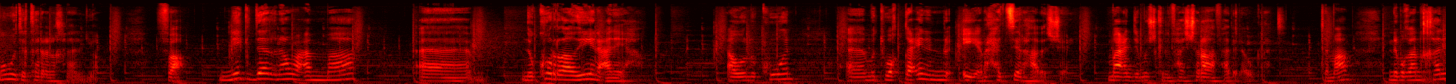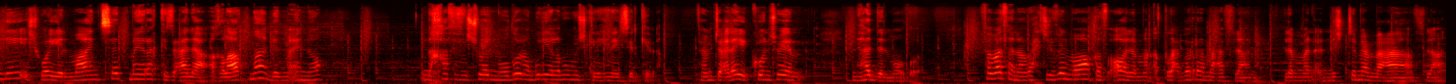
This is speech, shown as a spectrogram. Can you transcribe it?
مو متكررة خلال اليوم. فنقدر نوعا ما آه نكون راضيين عليها. أو نكون آه متوقعين إنه إيه راح تصير هذا الشيء. ما عندي مشكلة في هالشراهة في هذه الأوقات. تمام؟ نبغى نخلي شوية ال mindset ما يركز على أغلاطنا قد ما إنه نخفف شوي الموضوع ونقول يلا مو مشكلة هنا يصير كذا. فهمتوا علي؟ يكون شوية نهدى الموضوع. فمثلا راح تشوفين مواقف آه لما أطلع برا مع فلان لما نجتمع مع فلان.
